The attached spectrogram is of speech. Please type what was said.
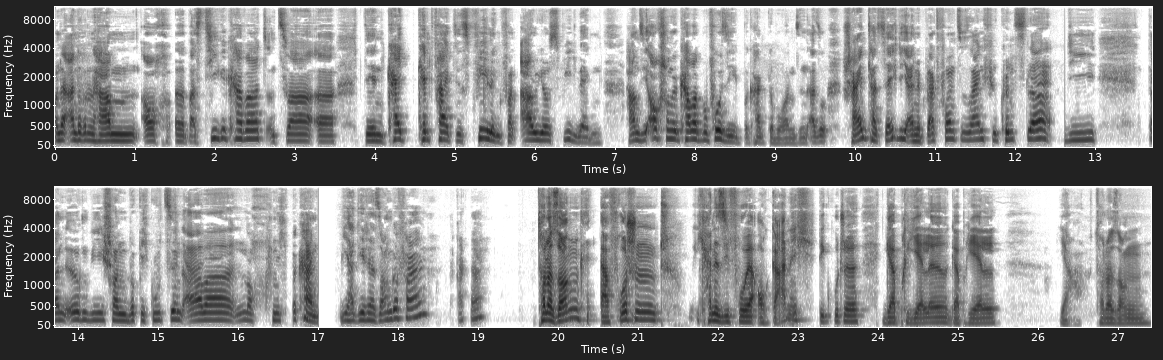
Unter anderem haben auch äh, Bastille gecovert und zwar äh, den Can't Fight This Feeling von Ario Speedwagon. Haben sie auch schon gecovert, bevor sie bekannt geworden sind. Also scheint tatsächlich eine Plattform zu sein für Künstler, die dann irgendwie schon wirklich gut sind, aber noch nicht bekannt. Wie hat dir der Song gefallen, Ragnar? Toller Song, erfrischend. Ich kannte sie vorher auch gar nicht, die gute Gabrielle, Gabrielle. Ja, toller Song,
